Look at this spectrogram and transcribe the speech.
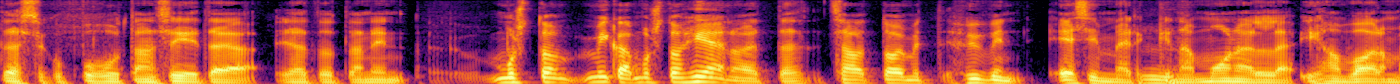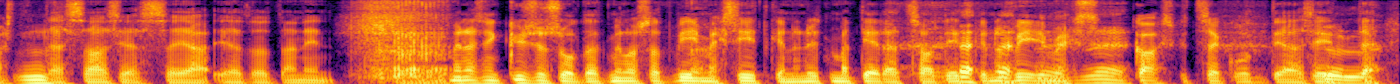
tässä, kun puhutaan siitä. Ja, ja tota niin, musta on, Mika, musta on hienoa, että sä toimit hyvin esimerkkinä mm. monelle ihan varmasti mm. tässä asiassa. Ja, ja tota niin, mennäisin kysyä sulta, että milloin sä oot viimeksi itkenyt. Nyt mä tiedän, että sä oot itkenyt viimeksi Ne. 20 sekuntia Kyllä. sitten.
